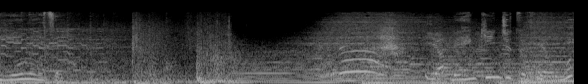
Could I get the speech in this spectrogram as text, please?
言えねえぜ錬金術って思っ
